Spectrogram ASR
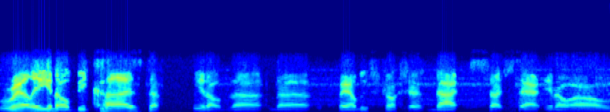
Really, you know, because the you know the the family structure is not such that you know uh,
